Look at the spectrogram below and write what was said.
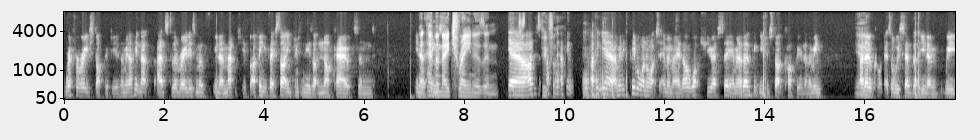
referee stoppages. I mean, I think that adds to the realism of you know matches. But I think if they start introducing things like knockouts and you know and things, MMA trainers and yeah, I, just I, think, I think I think yeah. I mean, if people want to watch MMA, they'll watch UFC. I mean, I don't think you should start copying them. I mean, yeah. I know Cornette's always said that you know we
